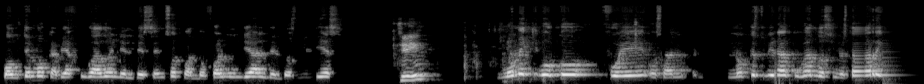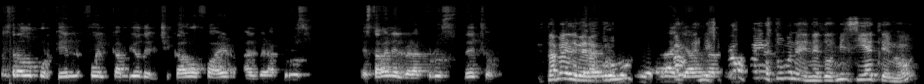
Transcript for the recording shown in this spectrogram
Cuauhtémoc había jugado en el descenso cuando fue al Mundial del 2010. Sí. Si no me equivoco, fue, o sea, no que estuviera jugando, sino estaba registrado porque él fue el cambio del Chicago Fire al Veracruz. Estaba en el Veracruz, de hecho. Estaba en el Veracruz. en el Fire estuvo en, el 2007, ¿no?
